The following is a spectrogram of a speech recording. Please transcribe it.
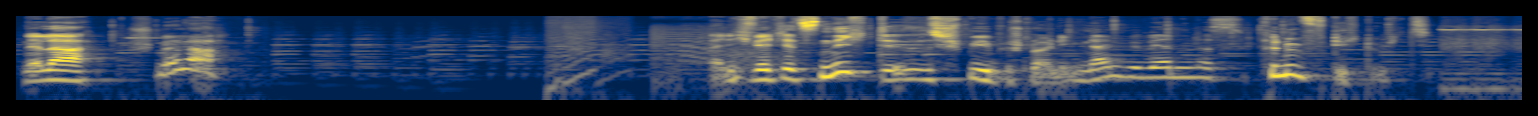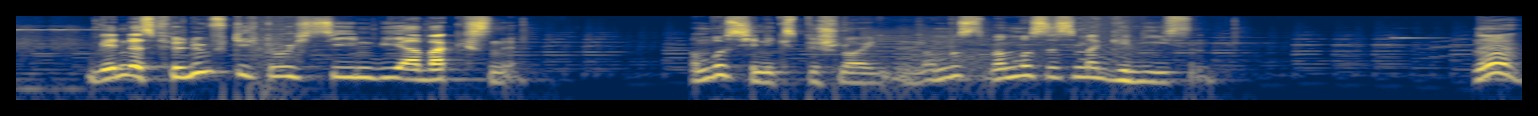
Schneller, schneller. Nein, ich werde jetzt nicht dieses Spiel beschleunigen. Nein, wir werden das vernünftig durchziehen. Wir werden das vernünftig durchziehen wie Erwachsene. Man muss hier nichts beschleunigen. Man muss, man muss es immer genießen. Ne?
